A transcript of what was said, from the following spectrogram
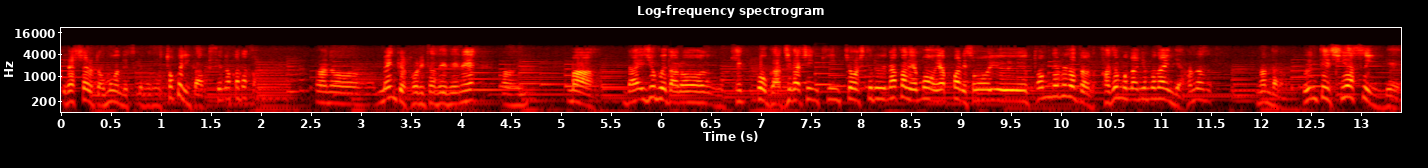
いらっしゃると思うんですけども、特に学生の方か、あの免許取り立てでね、あのまあ、大丈夫だろう、結構ガチガチに緊張してる中でも、やっぱりそういうトンネルだと風も何もないんで、話なんだろう、運転しやすいんで、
